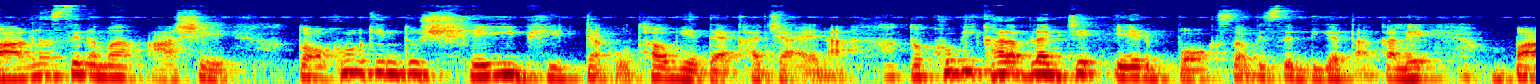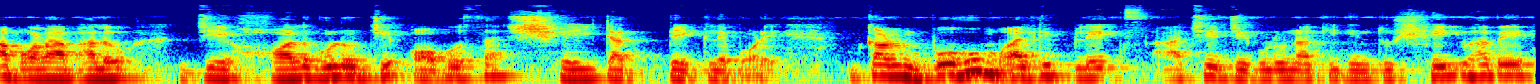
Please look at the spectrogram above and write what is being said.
বাংলা সিনেমা আসে তখন কিন্তু সেই ভিড়টা কোথাও গিয়ে দেখা যায় না। তো খুবই খারাপ লাগছে এর বক্স অফিসের দিকে তাকালে বা বলা ভালো যে হলগুলোর যে অবস্থা সেইটা দেখলে পরে। কারণ বহু মাল্টিপ্লেক্স আছে যেগুলো নাকি কিন্তু সেইভাবে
